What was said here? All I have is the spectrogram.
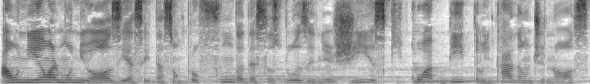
A união harmoniosa e a aceitação profunda dessas duas energias que coabitam em cada um de nós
